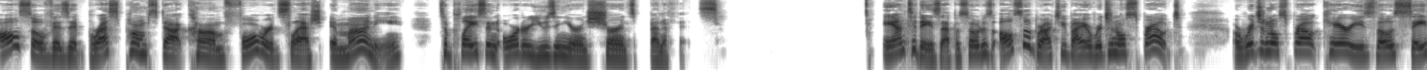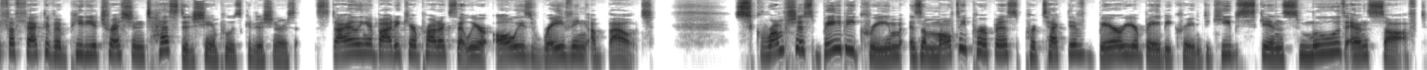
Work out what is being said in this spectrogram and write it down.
also visit breastpumps.com forward slash Imani to place an order using your insurance benefits. And today's episode is also brought to you by Original Sprout. Original Sprout carries those safe, effective, and pediatrician tested shampoos, conditioners, styling, and body care products that we are always raving about. Scrumptious Baby Cream is a multi purpose protective barrier baby cream to keep skin smooth and soft.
